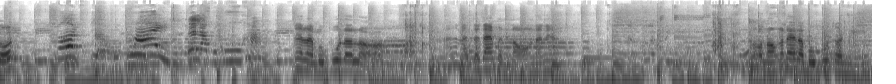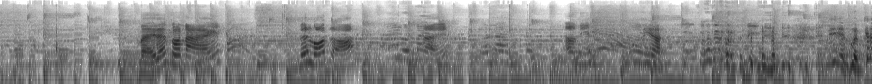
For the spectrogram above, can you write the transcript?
รถรถลาบูบูใช่ได้ลาบูบูค่ะนี่ลาบูบูแล้วเหรออ่าน่าจะได้เหมือนน้องนะเนี่ยเดี๋ยวคนละสีของน้องก็ได้ลาบูบูตัวนี้ ไหนได้ตัวไหน ได้รถเหรอ ไหนอ้าวนี่นี่อะก็ละสีนี่เหมือนกันเลยเนี่ยคน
